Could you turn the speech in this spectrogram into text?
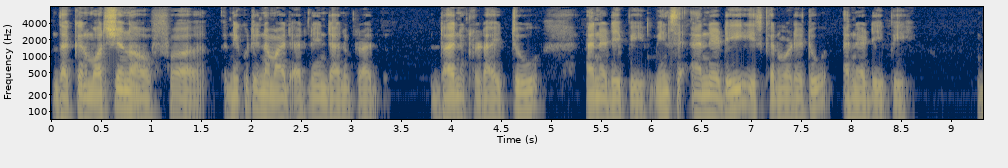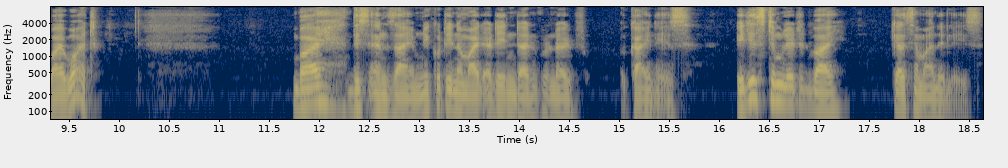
the conversion of uh, nicotinamide adenine dinucleotide, dinucleotide to NADP. Means NAD is converted to NADP. By what? By this enzyme, nicotinamide adenine dinucleotide kinase. It is stimulated by calcium release.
